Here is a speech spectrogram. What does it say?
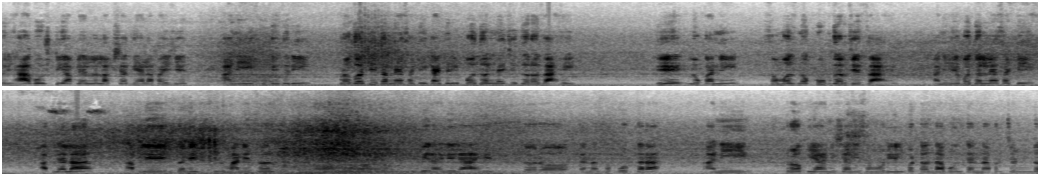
तर ह्या गोष्टी आपल्याला लक्षात घ्यायला पाहिजेत आणि कुठेतरी प्रगती करण्यासाठी काहीतरी बदलण्याची गरज आहे. हे लोकांनी समजणं खूप गरजेचं आहे. आणि हे बदलण्यासाठी आपल्याला आपले गणेश माने सर उभे राहिलेले आहेत. तर त्यांना सपोर्ट करा. आणि ट्रप या निशाणीसमोरील बटन दाबून त्यांना प्रचंड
